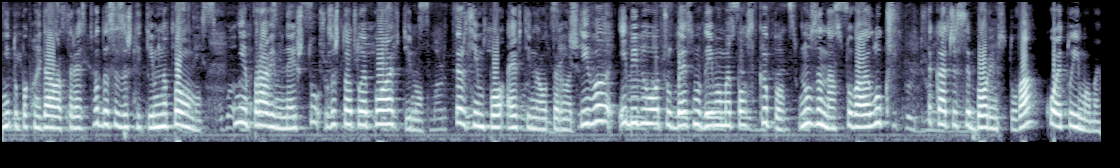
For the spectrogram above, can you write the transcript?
нито пък ни дава средства да се защитим напълно. Ние правим нещо, защото е по-ефтино. Търсим по-ефтина альтернатива и би било чудесно да имаме по-скъпа, но за нас това е лукс. Така че се борим с това, което имаме.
